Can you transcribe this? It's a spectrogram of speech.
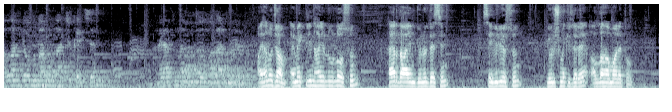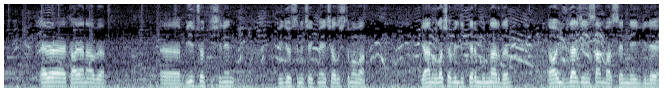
Allah yolunu bahtını açık etsin. Hayatında mutluluklar diliyorum. Ayhan hocam emekliliğin hayırlı uğurlu olsun. Her daim gönüldesin. Seviliyorsun. Görüşmek üzere. Allah'a emanet ol. Evet Ayhan abi. Ee, Birçok kişinin videosunu çekmeye çalıştım ama yani ulaşabildiklerim bunlardı. Daha yüzlerce insan var seninle ilgili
